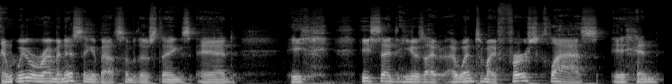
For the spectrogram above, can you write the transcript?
and we were reminiscing about some of those things. And he he said he goes, I, I went to my first class in.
